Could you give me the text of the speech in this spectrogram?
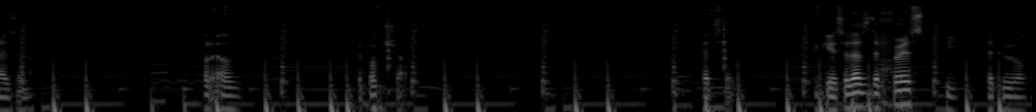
What is it? What else? The bookshop. That's it. Okay, so that's the first piece that we will.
